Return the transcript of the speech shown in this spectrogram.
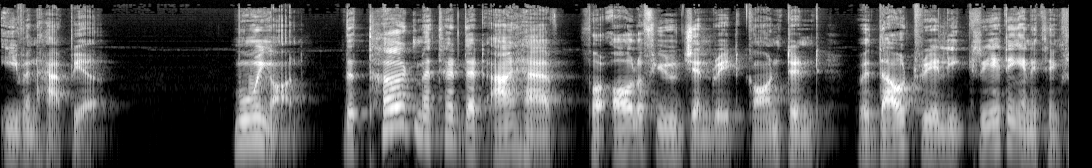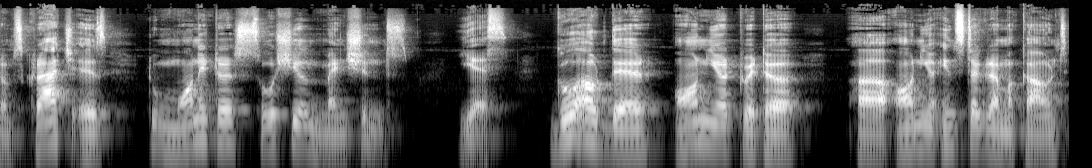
even happier. Moving on, the third method that I have for all of you to generate content without really creating anything from scratch is to monitor social mentions. Yes, go out there on your Twitter, uh, on your Instagram accounts,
